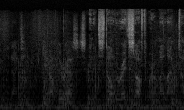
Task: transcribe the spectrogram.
People in IT need to get off their asses and install the right software on my laptop.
